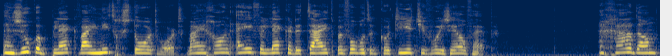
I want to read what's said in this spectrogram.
En zoek een plek waar je niet gestoord wordt, waar je gewoon even lekker de tijd, bijvoorbeeld een kwartiertje voor jezelf hebt. En ga dan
